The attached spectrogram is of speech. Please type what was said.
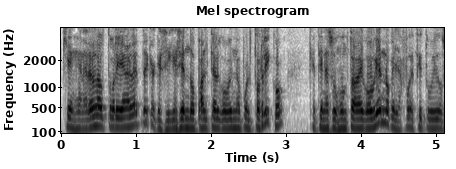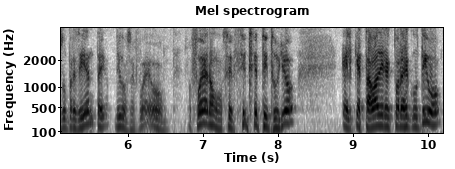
Quien genera la autoridad eléctrica, que sigue siendo parte del gobierno de Puerto Rico, que tiene su junta de gobierno, que ya fue destituido su presidente, digo, se fue, o lo fueron, o se, destituyó, el que estaba director ejecutivo,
